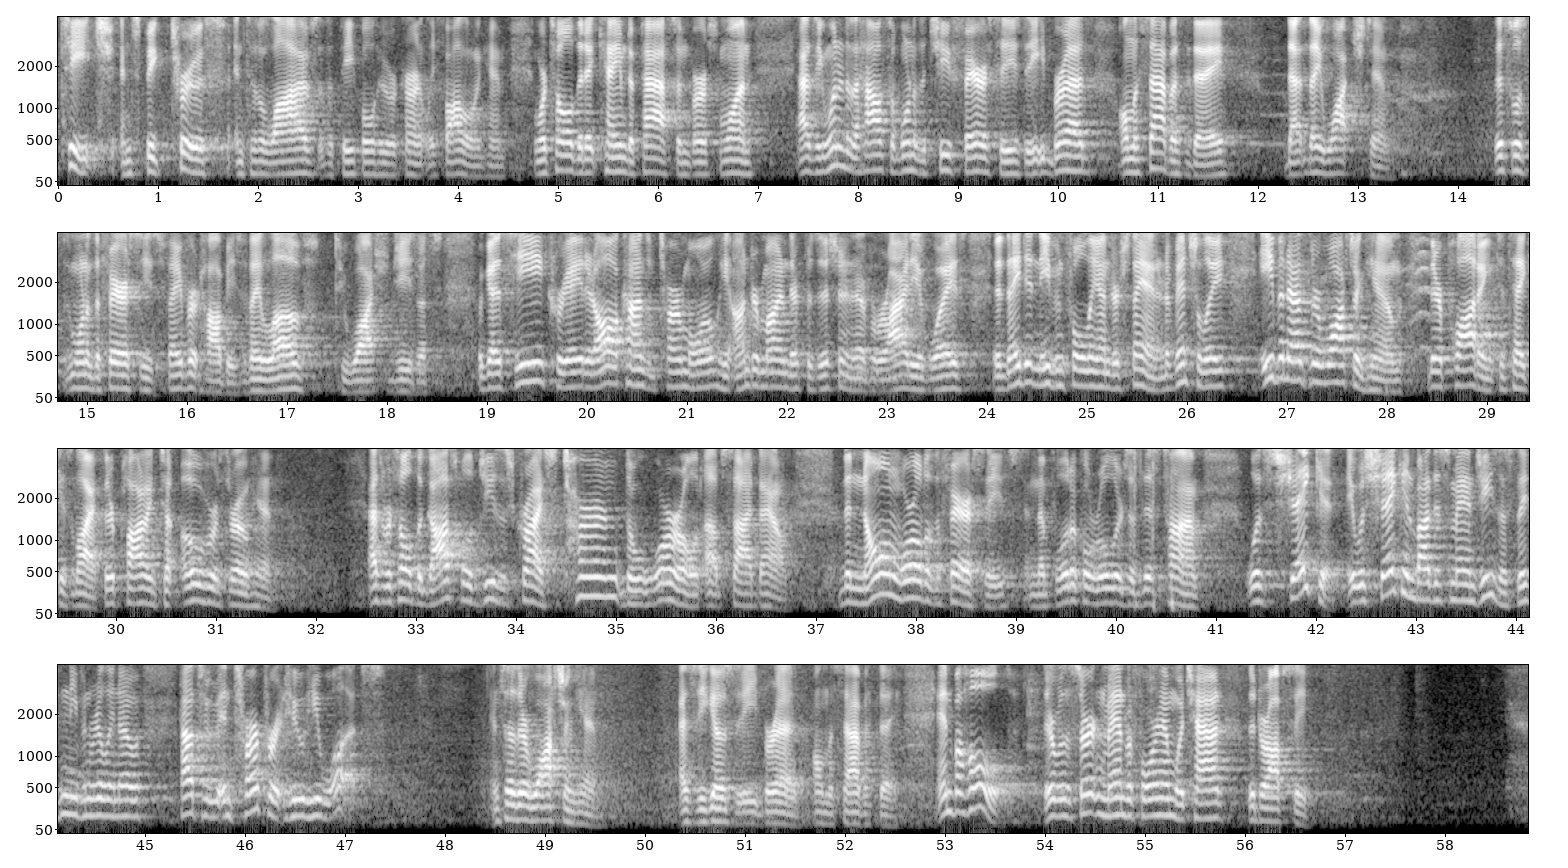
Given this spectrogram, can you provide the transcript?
teach and speak truth into the lives of the people who are currently following him. And we're told that it came to pass in verse 1 as he went into the house of one of the chief Pharisees to eat bread on the Sabbath day that they watched him. This was one of the Pharisees' favorite hobbies. They loved to watch Jesus because he created all kinds of turmoil. He undermined their position in a variety of ways that they didn't even fully understand. And eventually, even as they're watching him, they're plotting to take his life, they're plotting to overthrow him. As we're told, the gospel of Jesus Christ turned the world upside down. The known world of the Pharisees and the political rulers of this time was shaken. It was shaken by this man Jesus. They didn't even really know how to interpret who he was. And so they're watching him as he goes to eat bread on the Sabbath day. And behold, there was a certain man before him which had the dropsy.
